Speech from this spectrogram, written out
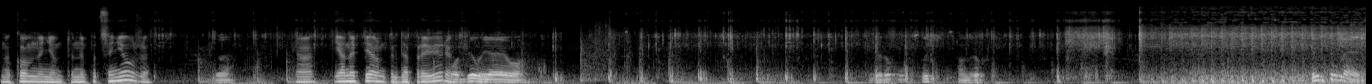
На ком на нем? Ты на пацане уже? Да. А, я на первом тогда проверю. Убил я его. Беру, слышь, Андрюх. Ты стреляешь?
